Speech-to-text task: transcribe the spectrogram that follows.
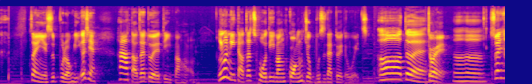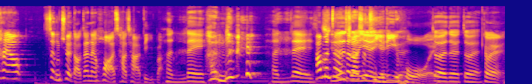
这也是不容易，而且她要倒在对的地方哦，因为你倒在错的地方，光就不是在对的位置。哦，对对，嗯哼，所以他要。正确倒在那个画叉叉的地方，很累，很累，很累。他们真的是体力活，欸，对对对。对，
